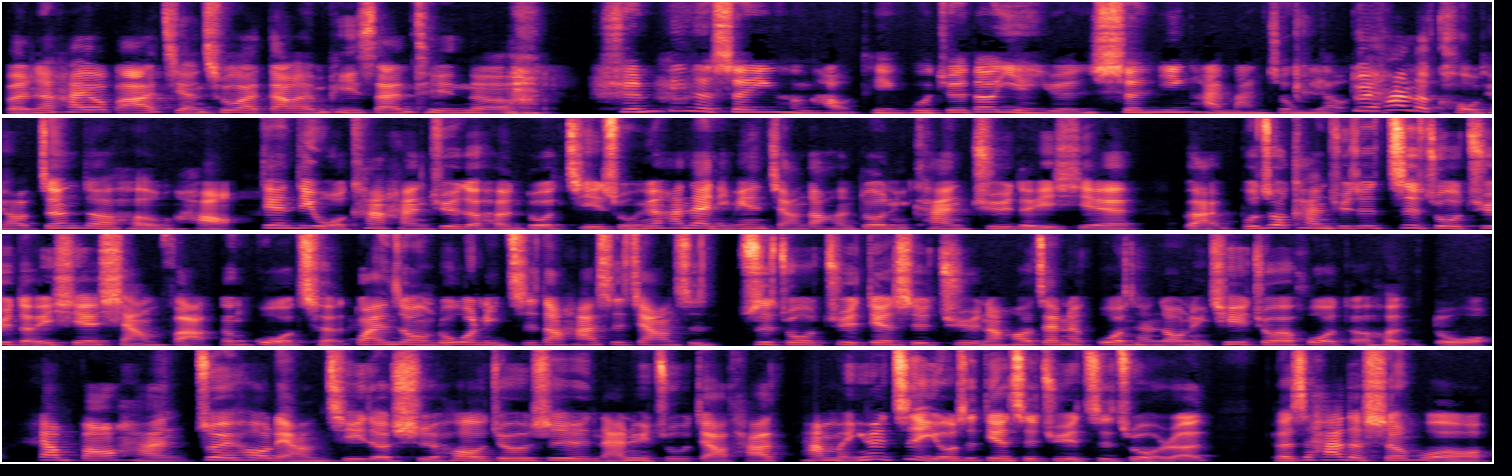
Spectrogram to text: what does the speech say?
本人还有把它剪出来当 M P 三听呢。玄彬的声音很好听，我觉得演员声音还蛮重要的。对他的口条真的很好，奠定我看韩剧的很多基础，因为他在里面讲到很多你看剧的一些。来不做看剧，是制作剧的一些想法跟过程。观众，如果你知道他是这样子制作剧电视剧，然后在那过程中，你其实就会获得很多。像包含最后两集的时候，就是男女主角他他们，因为自己又是电视剧制作人，可是他的生活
